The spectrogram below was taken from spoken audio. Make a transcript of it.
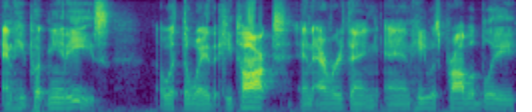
and he put me at ease with the way that he talked and everything. And he was probably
